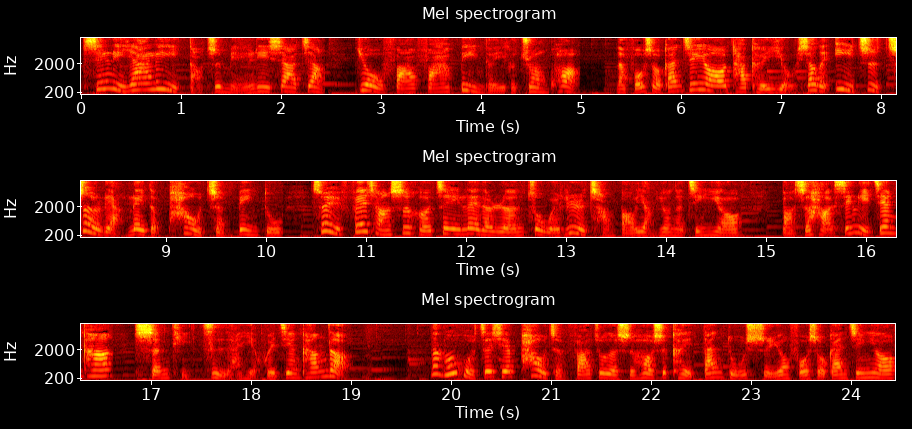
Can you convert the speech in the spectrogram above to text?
心理压力导致免疫力下降，诱发发病的一个状况。那佛手柑精油它可以有效的抑制这两类的疱疹病毒，所以非常适合这一类的人作为日常保养用的精油，保持好心理健康，身体自然也会健康的。那如果这些疱疹发作的时候，是可以单独使用佛手柑精油。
